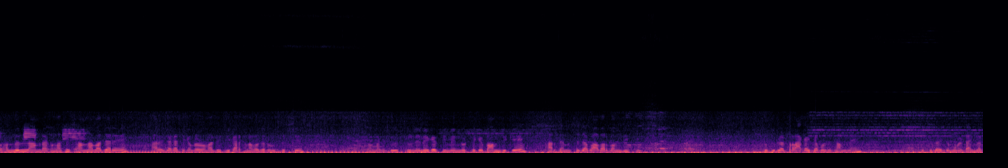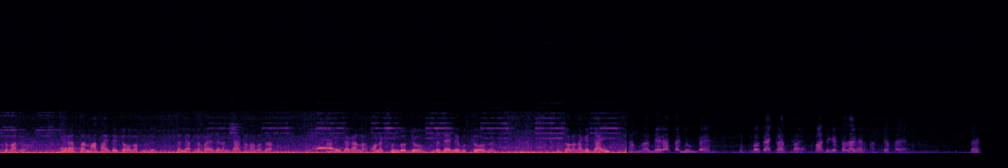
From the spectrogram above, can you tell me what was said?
আলহামদুলিল্লাহ, আমরা এখন আছি সান্না বাজারে, আর ওই জায়গা থেকে আমরা রওনা দিচ্ছি কারখানা বাজারের উদ্দেশ্যে। আমরা কিন্তু একটু নেমে গেছি মেন রোড থেকে বাম দিকে, আর দেন হচ্ছে যাব আবার বাম দিকে। তো দুটো ট্রাক এসে পড়ছে সামনে, একটু যাইতে মনে টাইম লাগতে পারে। এই রাস্তার মাথায় যাইতে হবে আপনাদের, তাহলে আপনি পেয়ে যাবেন কারখানা বাজার। আর এই জায়গা অনেক সৌন্দর্য, এটা যাইলে বুঝতে পারবেন। তো চলেন আগে যাই। আপনারা যে রাস্তায় ঢুকবেন, সোজা এক রাস্তায়, বা দিকেরটা যাবেন না, ঠিক আছে? তো এক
